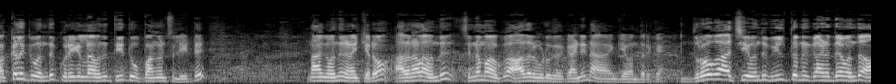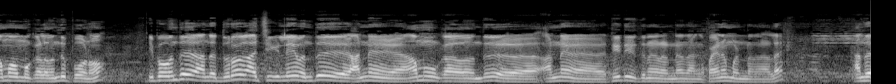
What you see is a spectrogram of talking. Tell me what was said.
மக்களுக்கு வந்து குறைகள்லாம் வந்து தீர்த்து வைப்பாங்கன்னு சொல்லிட்டு நாங்கள் வந்து நினைக்கிறோம். அதனால வந்து சின்னம்மாவுக்கு ஆதரவு கொடுக்கறதுக்காண்டி நான் இங்கே வந்திருக்கேன். துரோக ஆட்சியை வந்து வீழ்த்தனுக்கானதே வந்து அமமுகவில் வந்து போனோம். இப்போ வந்து அந்த துரோக ஆட்சியிலே வந்து அண்ணன் அமமுக வந்து அண்ணன் டிடி தினகரன் அண்ணன் நாங்கள் பயணம் பண்ணதுனால அந்த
